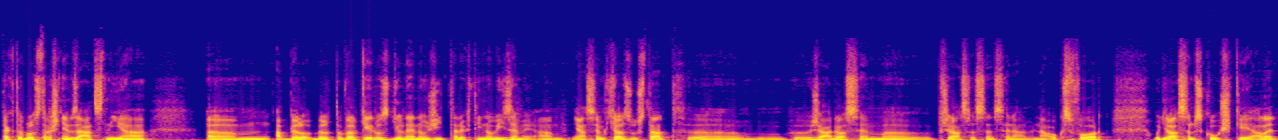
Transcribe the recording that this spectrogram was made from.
Tak to bylo strašně vzácný a Um, a byl, byl to velký rozdíl najednou žít tady v té nové zemi. A já jsem chtěl zůstat, uh, žádal jsem, uh, přihlásil jsem se na, na Oxford, udělal jsem zkoušky, ale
